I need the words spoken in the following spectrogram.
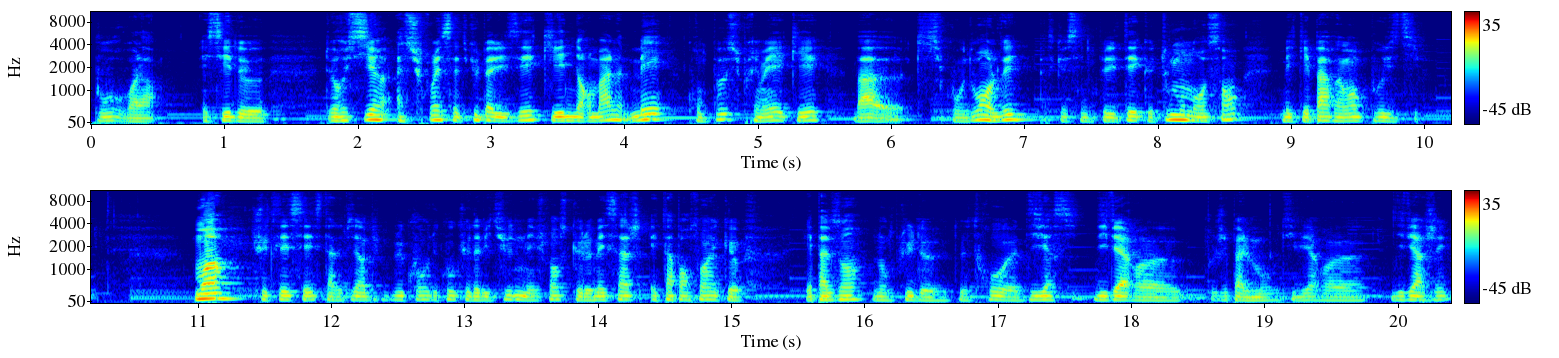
pour voilà, essayer de, réussir à supprimer cette culpabilité qui est normale, mais qu'on peut supprimer et qui est bah, qu'on doit enlever, parce que c'est une culpabilité que tout le monde ressent, mais qui n'est pas vraiment positive. Moi, je vais te laisser, c'est un épisode un peu plus court du coup que d'habitude, mais je pense que le message est important et qu'il n'y a pas besoin non plus de, trop euh, divers, divers euh, j'ai pas le mot, divers, euh, diverger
